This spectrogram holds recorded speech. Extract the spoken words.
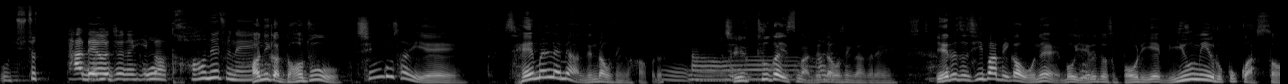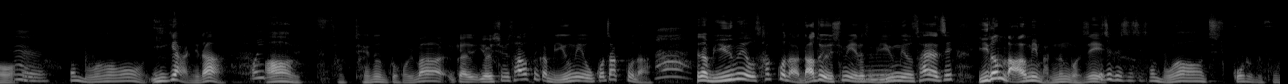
오 진짜 다 내어주는 오, 희박. 다 내주네. 아니 그러니까 너도 친구 사이에 샘을 내면 안 된다고 생각하거든. 아. 질투가 있으면 안 된다고 생각을 해. 예를 들어서 희바비가 오늘 뭐 예를 들어서 머리에 미우미우를 꽂고 왔어. 음. 어 뭐야 이게 아니라 아 저- 쟤는 또 얼마 그러니까 열심히 살았으니까 미우미우 꽂았구나. 그냥 미우미우 샀구나. 나도 열심히 일해서 미우미우 사야지. 이런 마음이 맞는 거지. 그치 그치 그치. 어 뭐야 쥐꼬리 무슨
